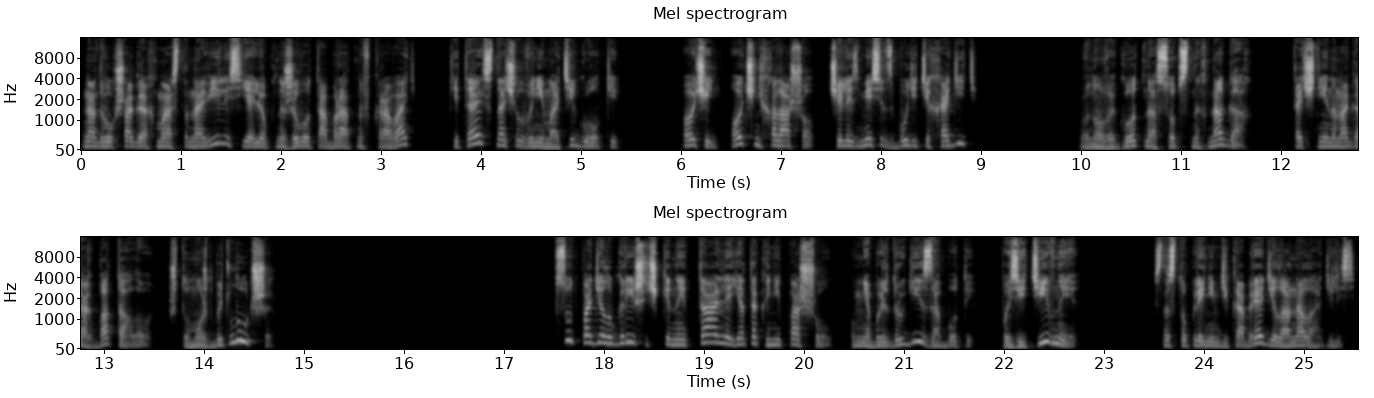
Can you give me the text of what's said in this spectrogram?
На двух шагах мы остановились, я лег на живот обратно в кровать, китаец начал вынимать иголки. «Очень, очень хорошо. Через месяц будете ходить». В Новый год на собственных ногах. Точнее, на ногах Баталова. Что может быть лучше? В суд по делу Гришечкина и Таля я так и не пошел. У меня были другие заботы. Позитивные. С наступлением декабря дела наладились.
